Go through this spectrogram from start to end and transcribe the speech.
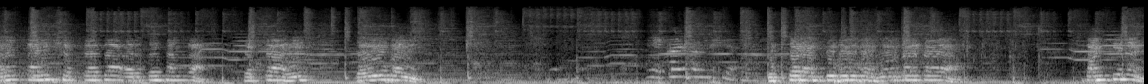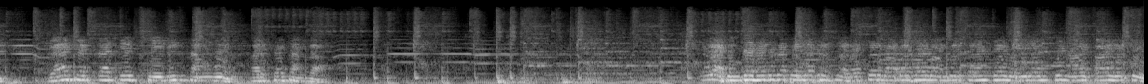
अलंकारिक शब्दाचा अर्थ सांगा. शब्द आहे दळेबाई उत्तर अगदी बरोबर जोरदार टाळ्या कॉन्टिनंट या शब्दाचे स्पेलिंग सांगून अर्थ सांगा. चला तुमच्यासाठीचा पहिला प्रश्न डॉक्टर बाबासाहेब आंबेडकरांच्या वडिलांचे नाव काय होते?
